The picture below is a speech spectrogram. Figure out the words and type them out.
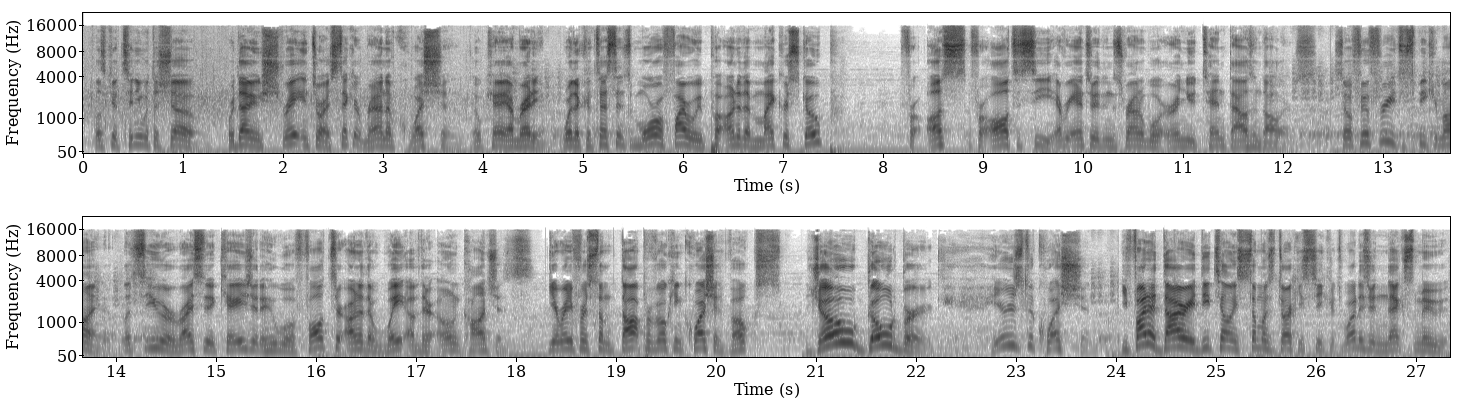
Let's continue with the show. We're diving straight into our second round of questions. Okay, I'm ready. Where the contestants' moral fiber we put under the microscope for us, for all to see. Every answer in this round will earn you $10,000. So feel free to speak your mind. Let's see who will rise to the occasion and who will falter under the weight of their own conscience. Get ready for some thought-provoking questions, folks. Joe Goldberg. Here's the question. You find a diary detailing someone's darkest secrets. What is your next move?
